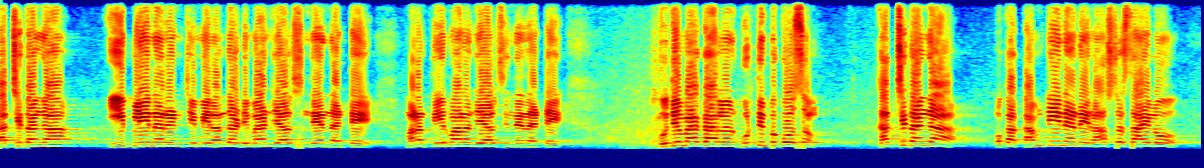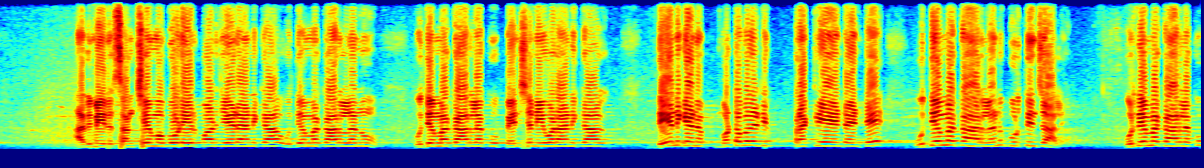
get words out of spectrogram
ఖచ్చితంగా ఈ ప్లీనరీ నుంచి మీరందరూ డిమాండ్ చేయాల్సింది ఏంటంటే మనం తీర్మానం చేయాల్సింది ఏంటంటే ఉద్యమకారులను గుర్తింపు కోసం ఖచ్చితంగా ఒక కమిటీని అనే రాష్ట్ర స్థాయిలో అది మీరు సంక్షేమ బోర్డు ఏర్పాటు చేయడానికా ఉద్యమకారులను ఉద్యమకారులకు పెన్షన్ ఇవ్వడానికా దేనికైనా మొట్టమొదటి ప్రక్రియ ఏంటంటే ఉద్యమకారులను గుర్తించాలి. ఉద్యమకారులకు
